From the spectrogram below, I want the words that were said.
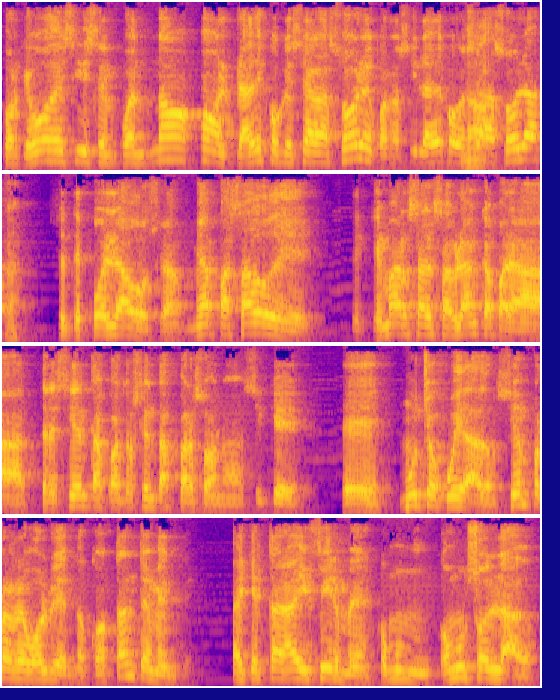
porque vos decís, en cuanto no, no, la dejo que se haga sola, y cuando sí la dejo que No, se haga sola, no. se te pone la olla. Me ha pasado de, de quemar salsa blanca para 300, 400 personas, así que eh, mucho cuidado, siempre revolviendo, constantemente. Hay que estar ahí firme, como un, como un soldado.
